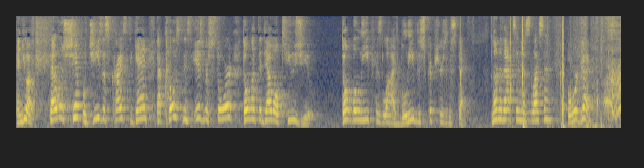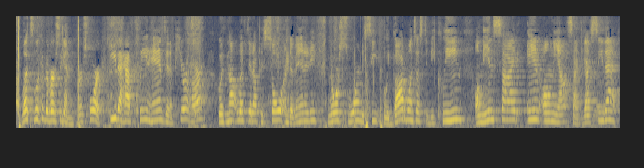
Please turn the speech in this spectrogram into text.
and you have fellowship with Jesus Christ again. That closeness is restored. Don't let the devil accuse you. Don't believe his lies. Believe the scriptures instead. None of that's in this lesson, but we're good. Let's look at the verse again. Verse 4 He that hath clean hands and a pure heart, who hath not lifted up his soul unto vanity, nor sworn deceitfully. God wants us to be clean on the inside and on the outside. You guys see that?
